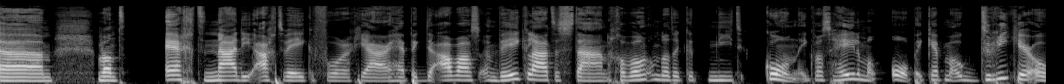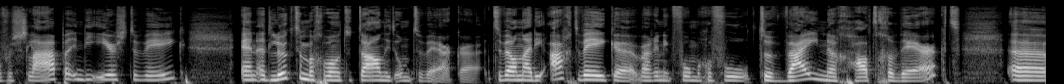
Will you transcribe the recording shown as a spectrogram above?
Um, want echt na die acht weken vorig jaar heb ik de awas een week laten staan. Gewoon omdat ik het niet kon. Ik was helemaal op. Ik heb me ook drie keer overslapen in die eerste week. En het lukte me gewoon totaal niet om te werken. Terwijl na die acht weken, waarin ik voor mijn gevoel te weinig had gewerkt, uh,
